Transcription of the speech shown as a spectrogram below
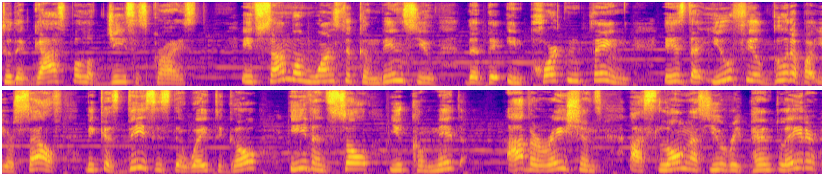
to the gospel of Jesus Christ. If someone wants to convince you that the important thing is that you feel good about yourself because this is the way to go, even so you commit aberrations as long as you repent later,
